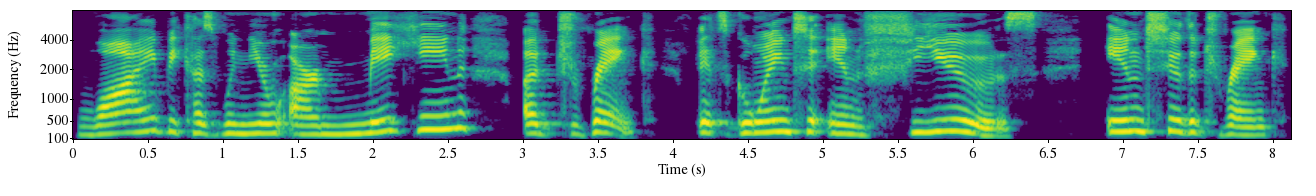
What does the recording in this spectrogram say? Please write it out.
Why? Because when you are making a drink, it's going to infuse into the drink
